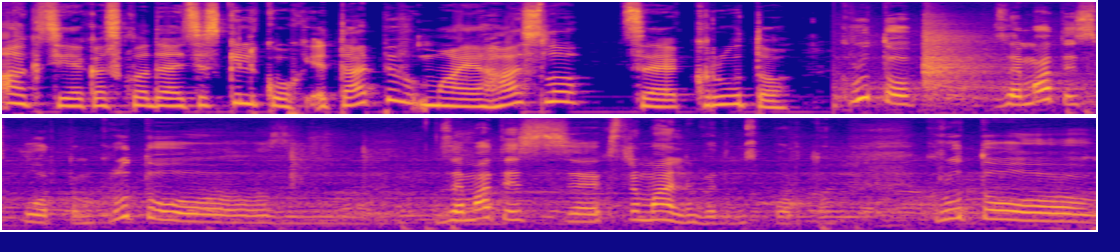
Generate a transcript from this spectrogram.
акція, яка складається з кількох етапів, має гасло Це круто. Круто займатися спортом, круто займатися екстремальним видом спорту. Круто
